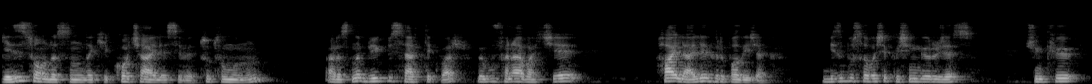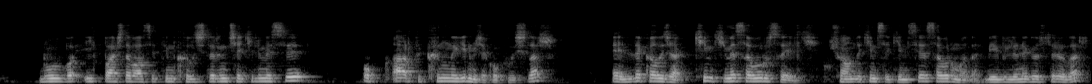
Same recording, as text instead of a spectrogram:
Gezi sonrasındaki Koç ailesi ve tutumunun arasında büyük bir sertlik var ve bu Fenerbahçe'ye hayli hayli hırpalayacak. Biz bu savaşı kışın göreceğiz. Çünkü bu ilk başta bahsettiğim kılıçların çekilmesi artık kınına girmeyecek o kılıçlar. Elde kalacak. Kim kime savurursa ilk. Şu anda kimse kimseye savurmadı. Birbirlerine gösteriyorlar.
